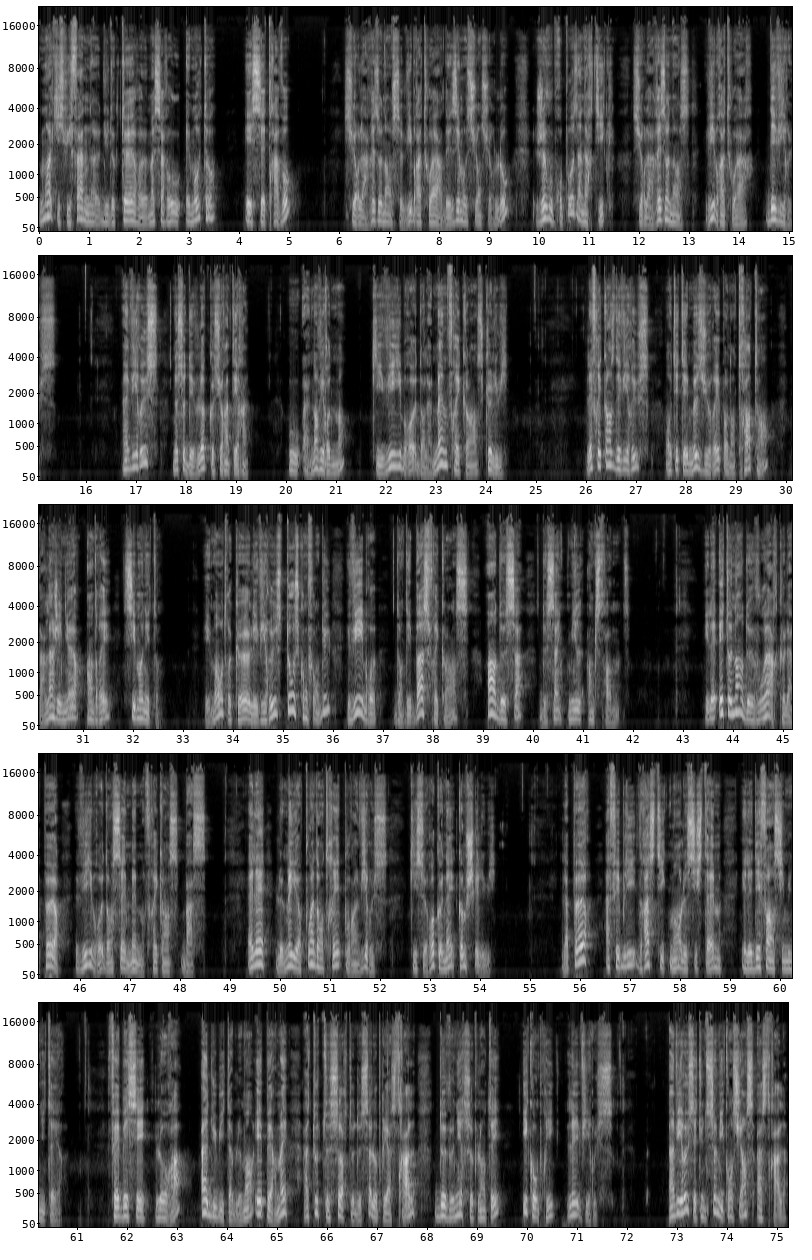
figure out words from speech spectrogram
Moi qui suis fan du docteur Masaru Emoto et ses travaux, sur la résonance vibratoire des émotions sur l'eau, je vous propose un article sur la résonance vibratoire des virus. Un virus ne se développe que sur un terrain ou un environnement qui vibre dans la même fréquence que lui. Les fréquences des virus ont été mesurées pendant 30 ans par l'ingénieur André Simonetton et montre que les virus, tous confondus, vibrent dans des basses fréquences en deçà de 5000 angstroms. Il est étonnant de voir que la peur vibre dans ces mêmes fréquences basses. Elle est le meilleur point d'entrée pour un virus, qui se reconnaît comme chez lui. La peur affaiblit drastiquement le système et les défenses immunitaires, fait baisser l'aura, indubitablement et permet à toutes sortes de saloperies astrales de venir se planter, y compris les virus. Un virus est une semi-conscience astrale,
